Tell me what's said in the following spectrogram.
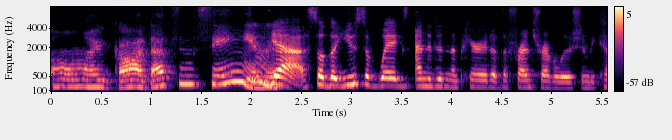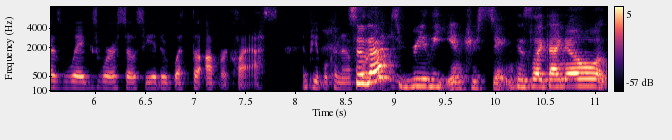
Oh my god, that's insane. Hmm. Yeah, so the use of wigs ended in the period of the French Revolution because wigs were associated with the upper class and people couldn't So that's them. really interesting because, like, I know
